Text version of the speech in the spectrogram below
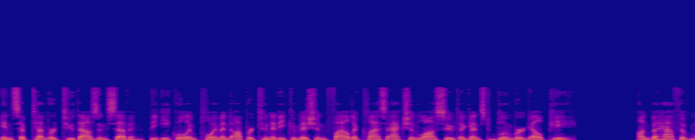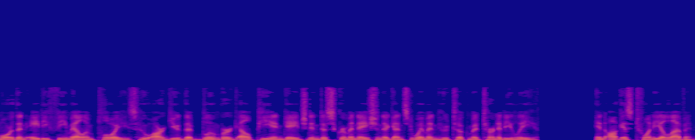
In September 2007, the Equal Employment Opportunity Commission filed a class action lawsuit against Bloomberg LP. On behalf of more than 80 female employees who argued that Bloomberg LP engaged in discrimination against women who took maternity leave. In August 2011,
